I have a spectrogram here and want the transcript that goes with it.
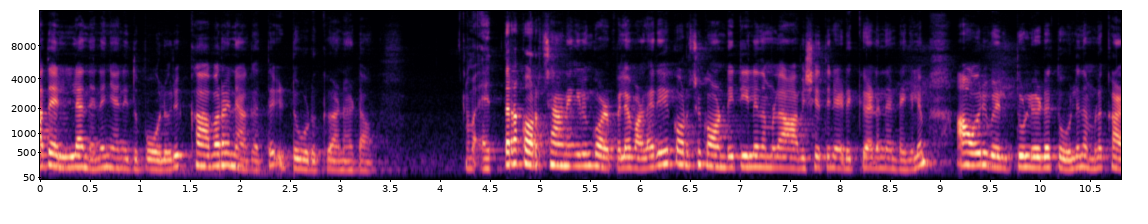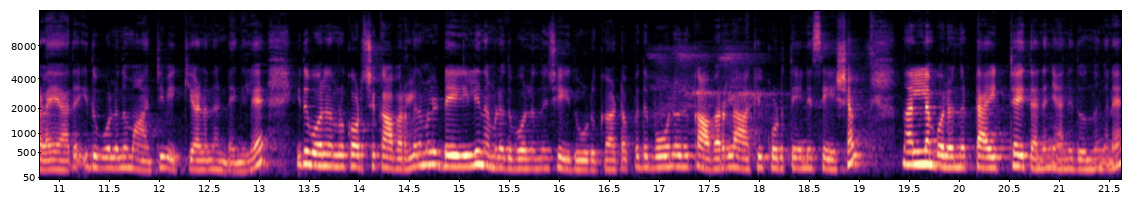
അതെല്ലാം തന്നെ ഞാൻ ഇതുപോലെ ഒരു കവറിനകത്ത് ഇട്ട് കൊടുക്കുകയാണ് കേട്ടോ എത്ര കുറച്ചാണെങ്കിലും കുഴപ്പമില്ല. വളരെ കുറച്ച് ക്വാണ്ടിറ്റിയിൽ നമ്മൾ ആവശ്യത്തിന് എടുക്കുകയാണെന്നുണ്ടെങ്കിലും ആ ഒരു വെളുത്തുള്ളിയുടെ തോൽ നമ്മൾ കളയാതെ ഇതുപോലെ ഒന്ന് മാറ്റി വെക്കുകയാണെന്നുണ്ടെങ്കിൽ ഇതുപോലെ നമ്മൾ കുറച്ച് കവറിൽ നമ്മൾ ഡെയിലി നമ്മൾ ഇതുപോലെ ഒന്ന് ചെയ്തു കൊടുക്കുക കേട്ടോ. അപ്പോൾ ഇതുപോലെ ഒരു കവറിലാക്കി കൊടുത്തതിന് ശേഷം നല്ല പോലെ ഒന്ന് ടൈറ്റായി തന്നെ ഞാൻ ഇതൊന്നും ഇങ്ങനെ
